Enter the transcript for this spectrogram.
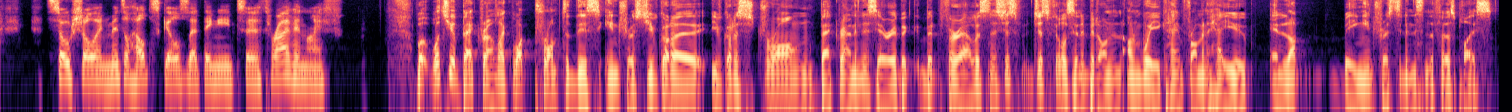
social and mental health skills that they need to thrive in life but what's your background? Like, what prompted this interest? You've got a you've got a strong background in this area, but but for our listeners, just just fill us in a bit on on where you came from and how you ended up being interested in this in the first place.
